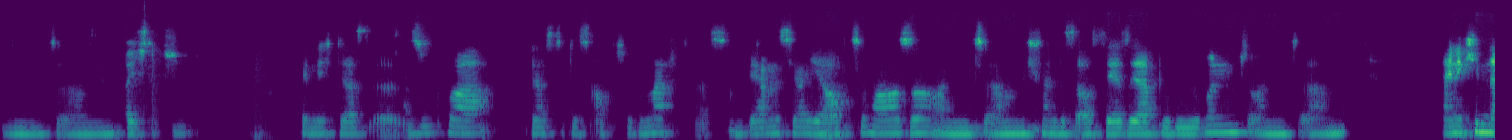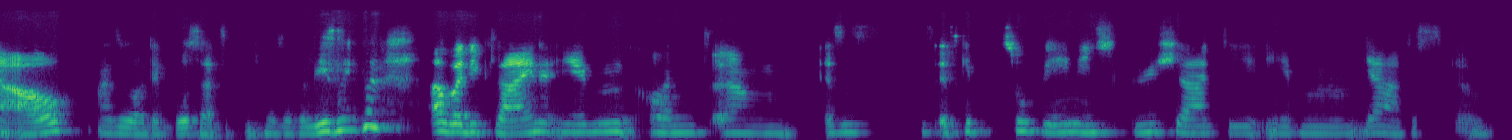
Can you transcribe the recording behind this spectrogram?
Und ähm, richtig. Finde ich das äh, super, dass du das auch so gemacht hast. Und wir haben es ja hier auch zu Hause und ähm, ich fand es auch sehr, sehr berührend und ähm, meine Kinder auch. Also der Große hat es nicht mehr so gelesen, aber die Kleine eben. Und ähm, es ist, es gibt zu wenig Bücher, die eben ja das, ähm,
